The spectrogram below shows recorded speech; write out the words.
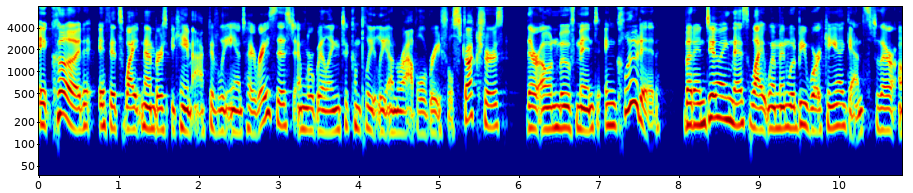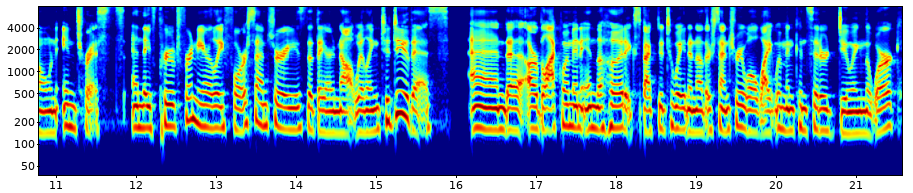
It could if its white members became actively anti racist and were willing to completely unravel racial structures, their own movement included. But in doing this, white women would be working against their own interests. And they've proved for nearly four centuries that they are not willing to do this. And uh, are black women in the hood expected to wait another century while white women consider doing the work?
